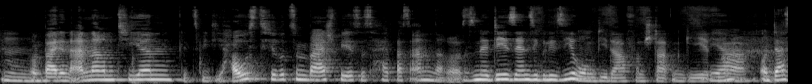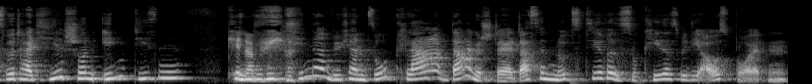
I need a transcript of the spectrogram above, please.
Mhm. Und bei den anderen Tieren, jetzt wie die Haustiere zum Beispiel, ist es halt was anderes. Das ist eine Desensibilisierung, die da vonstatten geht. Ja, ne? und das wird halt hier schon in diesen Kinderbüchern. in diesen Kinderbüchern so klar dargestellt. Das sind Nutztiere, es ist okay, dass wir die ausbeuten.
